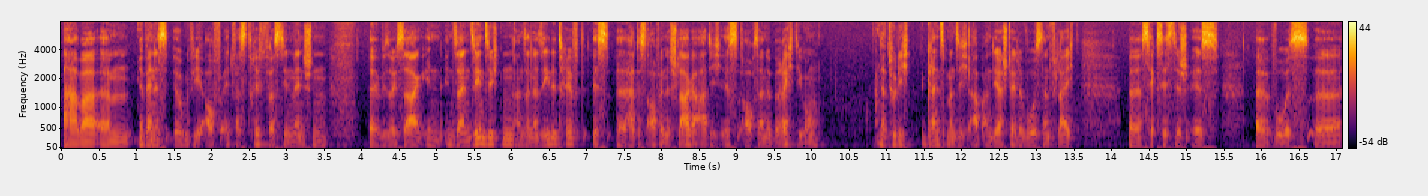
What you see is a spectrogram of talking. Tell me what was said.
Aber ähm, wenn es irgendwie auf etwas trifft, was den Menschen äh, wie soll ich sagen, in, in seinen Sehnsüchten, an seiner Seele trifft, ist, äh, hat es auch, wenn es schlagerartig ist, auch seine Berechtigung. Natürlich grenzt man sich ab an der Stelle, wo es dann vielleicht äh, sexistisch ist, äh, wo, es, äh,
